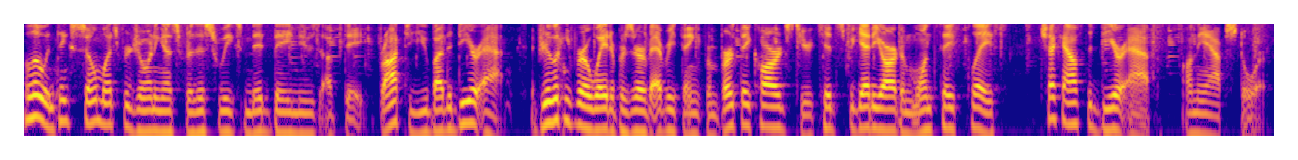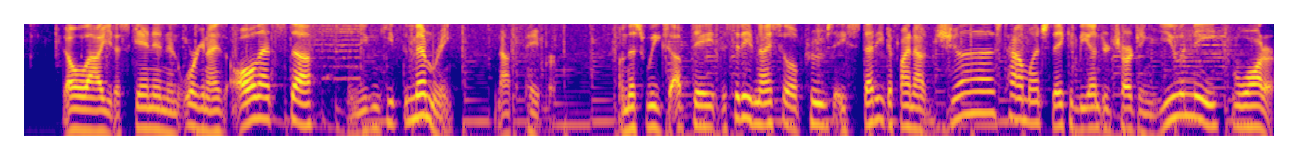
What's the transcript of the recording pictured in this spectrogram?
Hello, and thanks so much for joining us for this week's Mid Bay News Update, brought to you by the Deer app. If you're looking for a way to preserve everything from birthday cards to your kid's spaghetti art in one safe place, check out the Deer app on the App Store. They'll allow you to scan in and organize all that stuff, and you can keep the memory, not the paper. On this week's update, the City of Niceville approves a study to find out just how much they could be undercharging you and me for water.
